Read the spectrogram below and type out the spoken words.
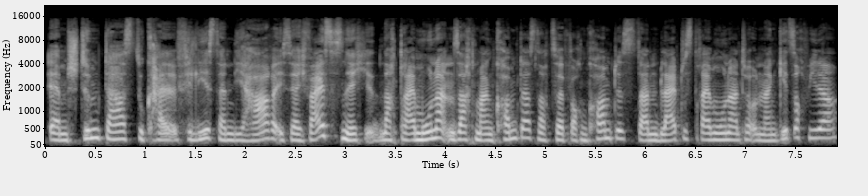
ähm, stimmt das? Du kann, verlierst dann die Haare. Ich sage, ich weiß es nicht. Nach drei Monaten sagt man, kommt das, nach zwölf Wochen kommt es, dann bleibt es drei Monate und dann geht es auch wieder.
